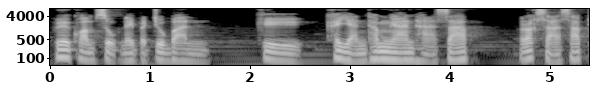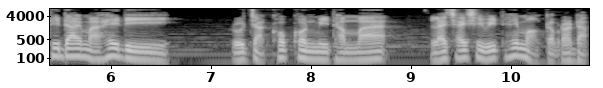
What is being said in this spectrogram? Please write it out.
เพื่อความสุขในปัจจุบัน คือ ขยันทำงานหาทรัพย์ รักษาทรัพย์ที่ได้มาให้ดี รู้จักคบคนมีธรรมะ และใช้ชีวิตให้เหมาะกับระดับ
